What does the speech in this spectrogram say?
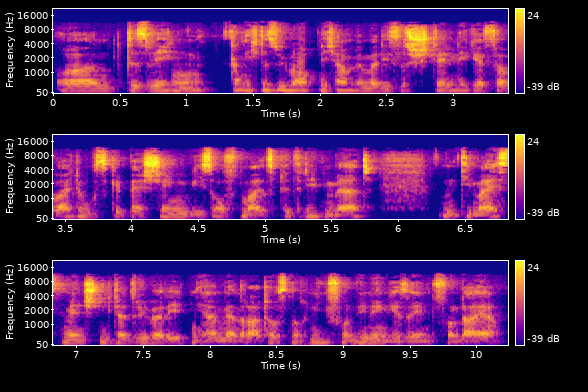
Und deswegen kann ich das überhaupt nicht haben, immer dieses ständige Verwaltungsgebashing, wie es oftmals betrieben wird. Und die meisten Menschen, die darüber reden, haben ja ein Rathaus noch nie von innen gesehen. Von daher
